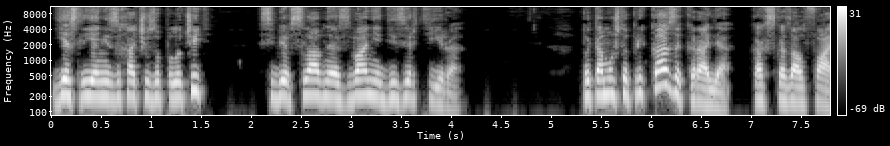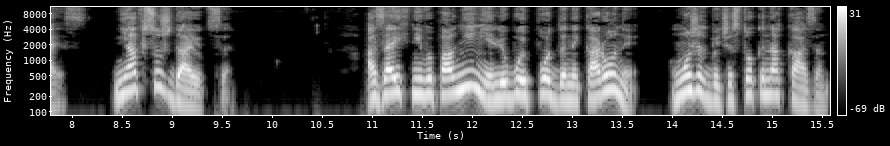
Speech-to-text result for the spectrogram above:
если я не захочу заполучить себе в славное звание дезертира. Потому что приказы короля, как сказал Фаис, не обсуждаются. А за их невыполнение любой подданный короны может быть жестоко наказан.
